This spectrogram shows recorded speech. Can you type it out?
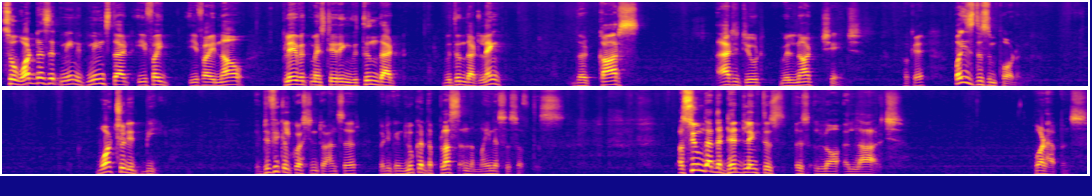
So what does it mean? It means that if I if I now play with my steering within that within that length, the car's attitude will not change. Okay. Why is this important? What should it be? A difficult question to answer but you can look at the plus and the minuses of this. Assume that the dead length is, is large. What happens?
